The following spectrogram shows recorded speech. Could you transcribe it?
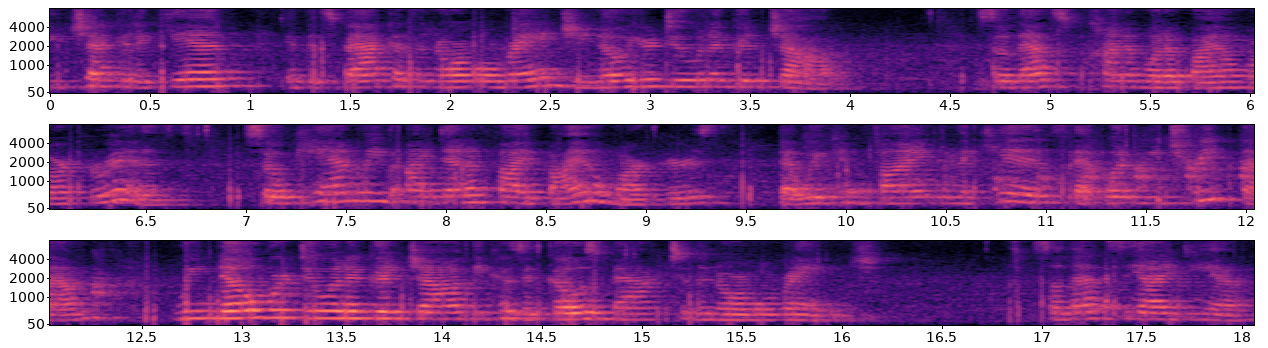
you check it again. If it's back in the normal range, you know you're doing a good job. So that's kind of what a biomarker is. So can we identify biomarkers that we can find in the kids that when we treat them, we know we're doing a good job because it goes back to the normal range. So that's the idea.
